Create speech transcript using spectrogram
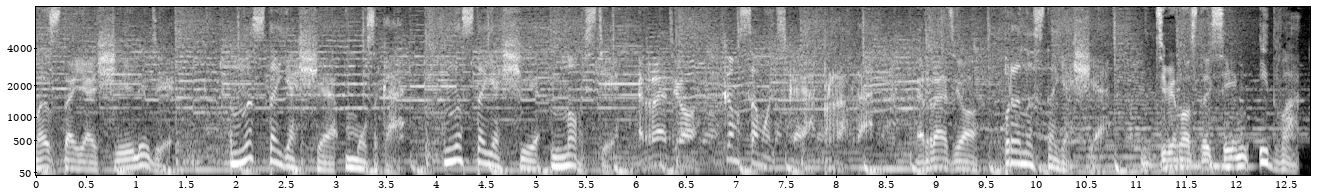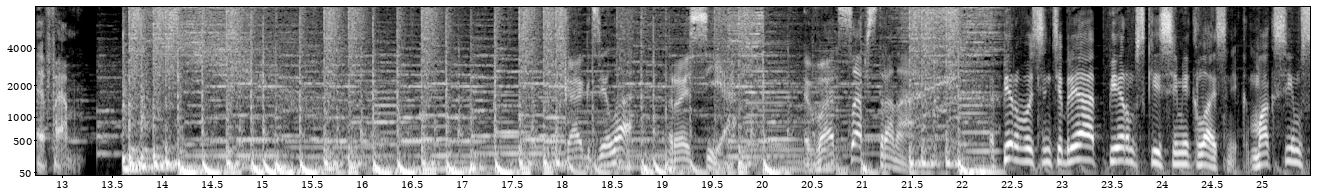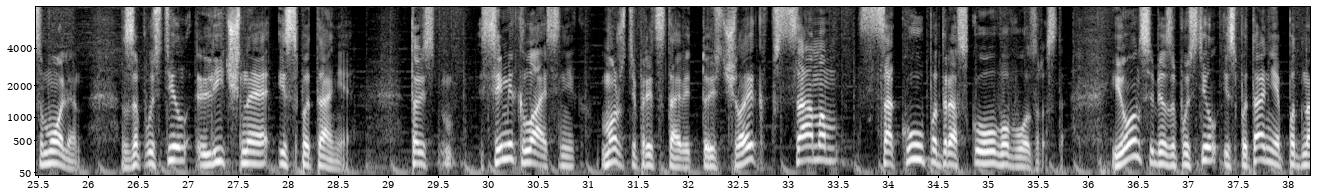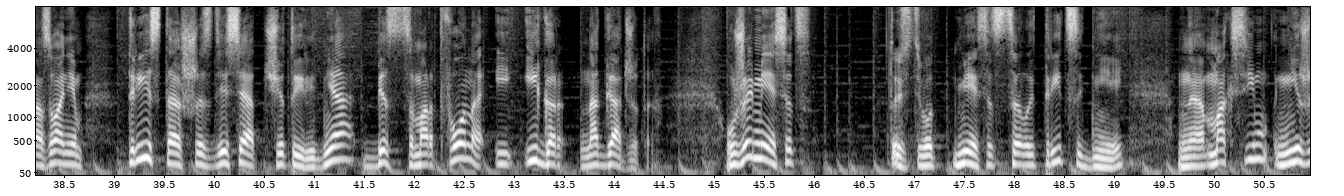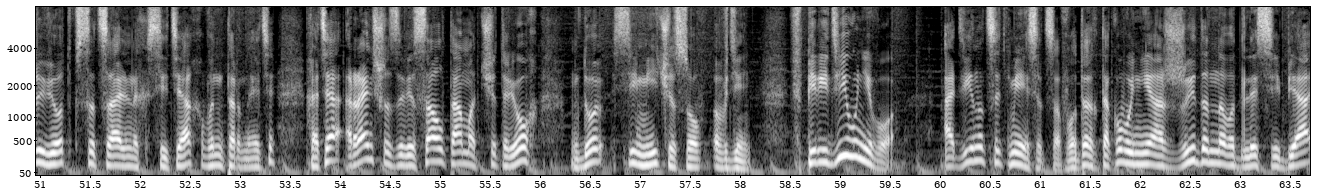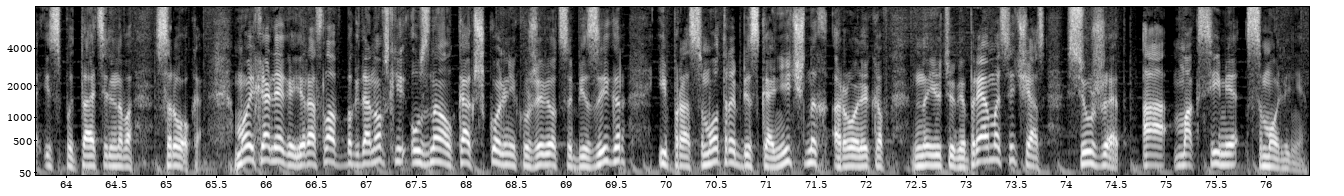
Настоящие люди. Настоящая музыка. Настоящие новости. Радио «Комсомольская правда». Радио про настоящее. 97,2 FM. эм. Как дела, Россия? Ватсап-страна! 1 сентября пермский семиклассник Максим Смолин запустил личное испытание. То есть семиклассник, можете представить, то есть человек в самом соку подросткового возраста. И он себе запустил испытание под названием 364 дня без смартфона и игр на гаджетах. Уже месяц то есть вот месяц целый, 30 дней. Э, Максим не живет в социальных сетях, в интернете, хотя раньше зависал там от 4 до 7 часов в день. Впереди у него 11 месяцев вот такого неожиданного для себя испытательного срока. Мой коллега Ярослав Богдановский узнал, как школьнику живется без игр и просмотра бесконечных роликов на YouTube. Прямо сейчас сюжет о Максиме Смолине.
